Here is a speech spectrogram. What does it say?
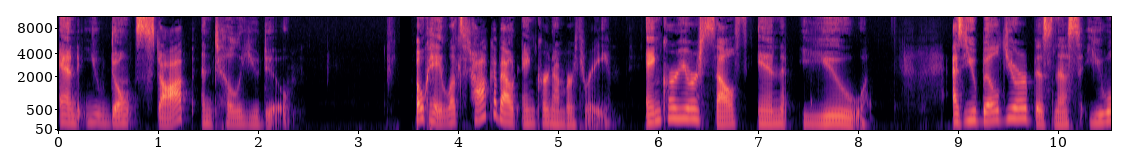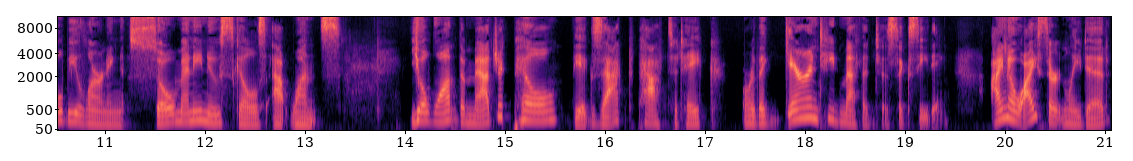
and you don't stop until you do. Okay, let's talk about anchor number three anchor yourself in you. As you build your business, you will be learning so many new skills at once. You'll want the magic pill, the exact path to take, or the guaranteed method to succeeding. I know I certainly did.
